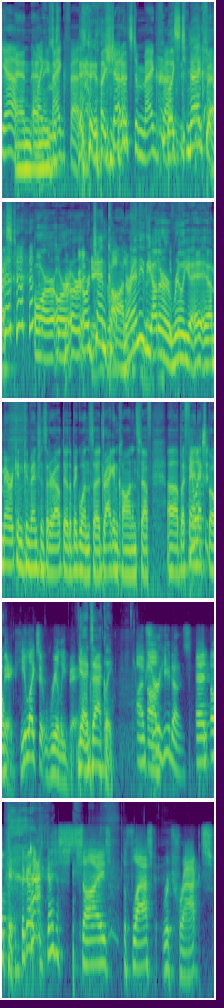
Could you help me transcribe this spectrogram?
Yeah, and and like he's just- Magfest. like- Shoutouts to Magfest. like Magfest or or, or, or Name Gen Con or any of the other really uh, American conventions that are out there, the big ones, uh, Dragon Con and stuff. Uh, but He Fan likes Expo, it big. He likes it really big. yeah, exactly. I'm sure Um, he does. And okay, the guy the guy just sighs, the flask retracts.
